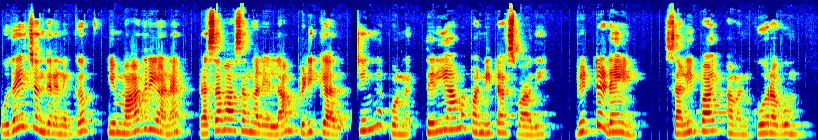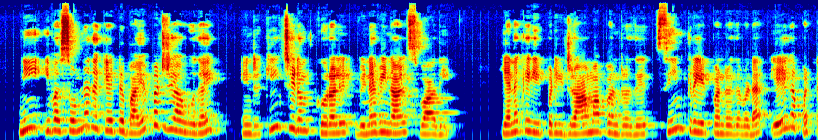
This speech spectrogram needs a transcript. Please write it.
உதயச்சந்திரனுக்கு இம்மாதிரியான ரசவாசங்கள் எல்லாம் பிடிக்காது. சின்ன பொண்ணு தெரியாம பண்ணிட்டா சுவாதி. விட்டுடேன் சலிப்பாய் அவன் கூறவும். நீ இவ சொன்னதை கேட்டு பயப்பற்றியா உதய்? என்று கீச்சிடும் குரலில் வினவினாள் சுவாதி. எனக்கு இப்படி ட்ராமா பண்ணுறது சீன் கிரியேட் பண்ணுறதை விட ஏகப்பட்ட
